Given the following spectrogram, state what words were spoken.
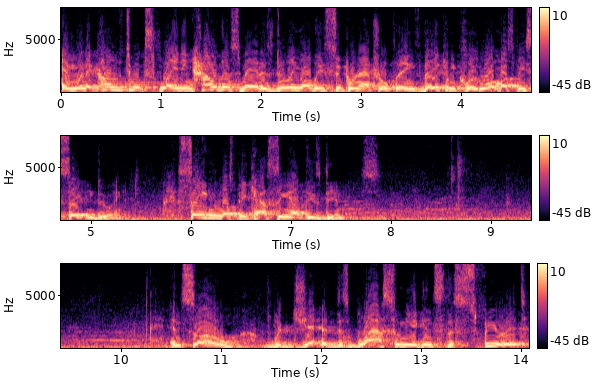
And when it comes to explaining how this man is doing all these supernatural things, they conclude, well, it must be Satan doing it. Satan must be casting out these demons. And so, this blasphemy against the Spirit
